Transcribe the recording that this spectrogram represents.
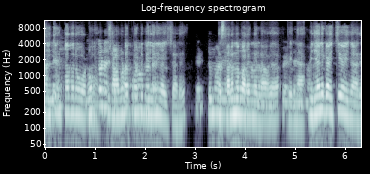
സീറ്റ് കിട്ടാത്ത ഒരു ഹോട്ടലാണ് പക്ഷെ അവിടെ പോയിട്ട് ബിരിയാണി കഴിച്ചാൽ സ്ഥലം ഒന്നും പറയുന്നില്ല. പിന്നെ ബിരിയാണി കഴിച്ചു കഴിഞ്ഞാൽ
